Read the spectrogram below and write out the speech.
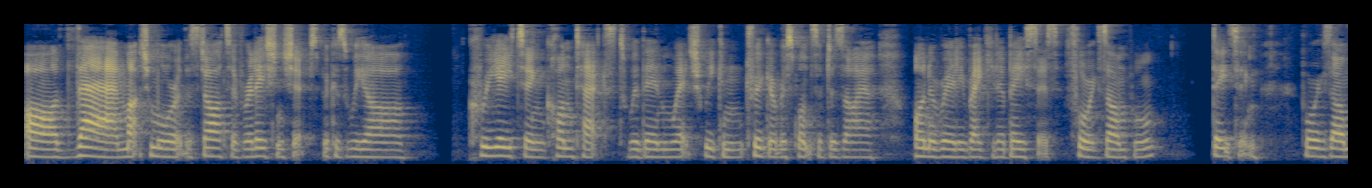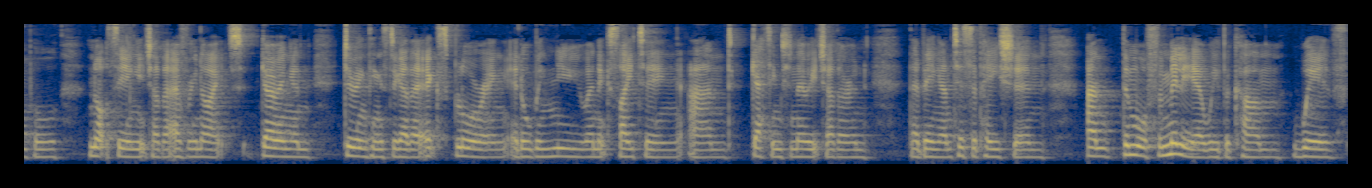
are there much more at the start of relationships because we are creating context within which we can trigger responsive desire on a really regular basis. For example, dating. For example, not seeing each other every night, going and doing things together, exploring, it all being new and exciting, and getting to know each other, and there being anticipation. And the more familiar we become with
